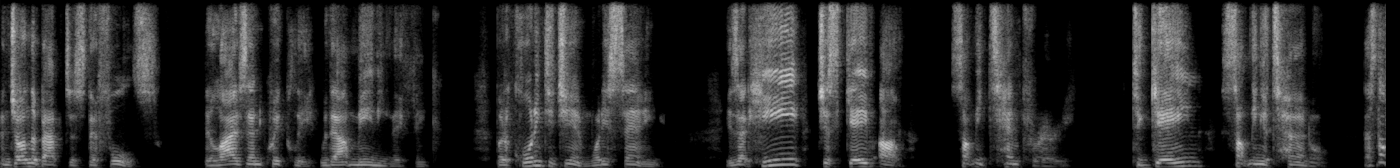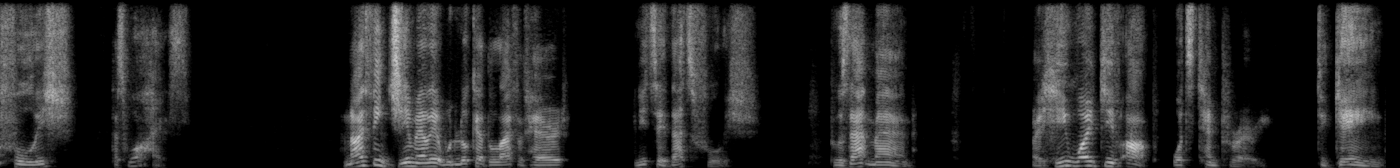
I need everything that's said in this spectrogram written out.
and John the Baptist, they're fools. Their lives end quickly without meaning, they think. But according to Jim, what he's saying is that he just gave up something temporary to gain something eternal. That's not foolish, that's wise. And I think Jim Elliot would look at the life of Herod and he'd say, That's foolish. Because that man, right, he won't give up what's temporary to gain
